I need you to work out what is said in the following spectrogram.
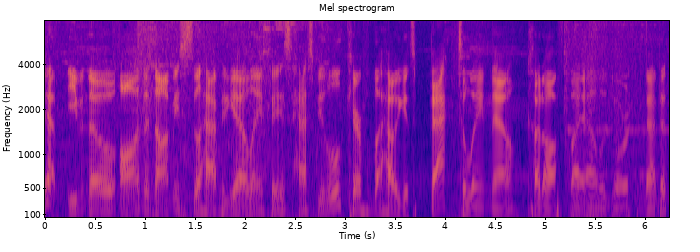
Yeah, even though on the Nami, still happy to get out of lane phase, has to be a little careful about how he gets back to lane now. Cut off by Aladoric and Babip.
